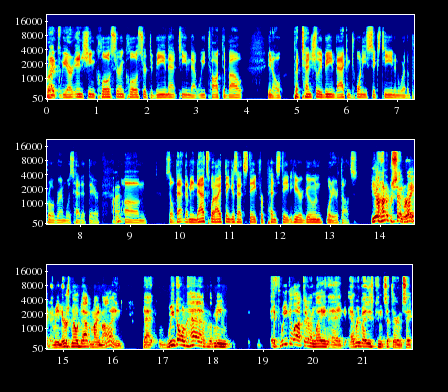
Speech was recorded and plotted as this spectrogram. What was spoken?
Right? right? We are inching closer and closer to being that team that we talked about, you know, potentially being back in 2016 and where the program was headed there. Right. Um so that I mean that's what I think is at stake for Penn State here. Goon, what are your thoughts? You're 100 percent right. I mean, there's no doubt in my mind that we don't have. I mean, if we go out there and lay an egg, everybody can sit there and say,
